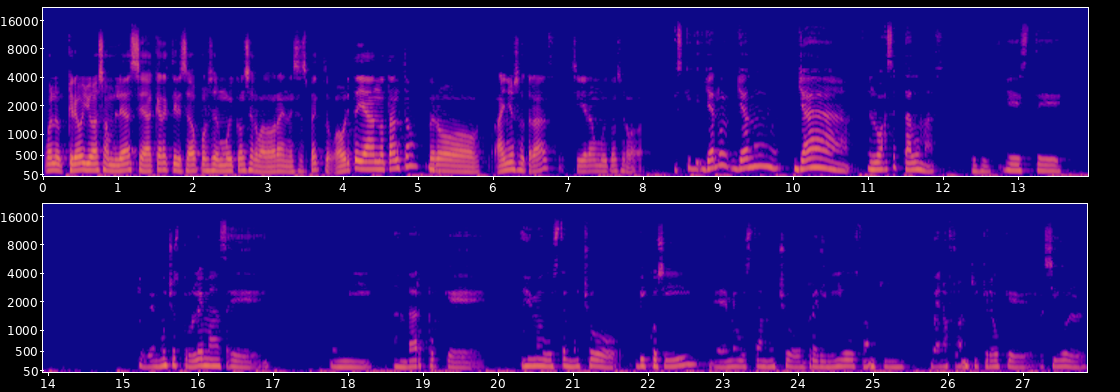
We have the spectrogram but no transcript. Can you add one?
bueno, creo yo, Asamblea se ha caracterizado por ser muy conservadora en ese aspecto. Ahorita ya no tanto, pero años atrás sí era muy conservador. Es que ya lo, ya no, ya lo ha aceptado más. Uh -huh. Este, tuve muchos problemas eh, en mi andar porque a mí me gusta mucho Vico sí, eh, me gusta mucho Redimidos, Funky. Bueno, Funky creo que ha sido el,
